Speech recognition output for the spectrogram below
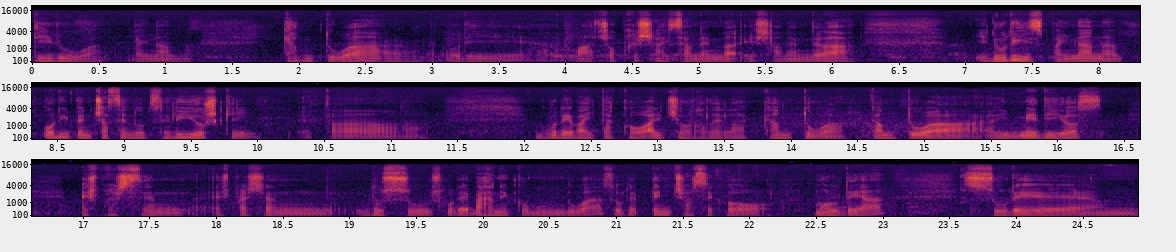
dirua, baina kantua hori ba, sopresa izanen da, esanen dela iduriz, baina hori pentsatzen dut zerioski, eta gure baitako altxorra dela kantua, kantua medioz, espresen, espresen duzu zure barneko mundua, zure pentsazeko moldea, zure um,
